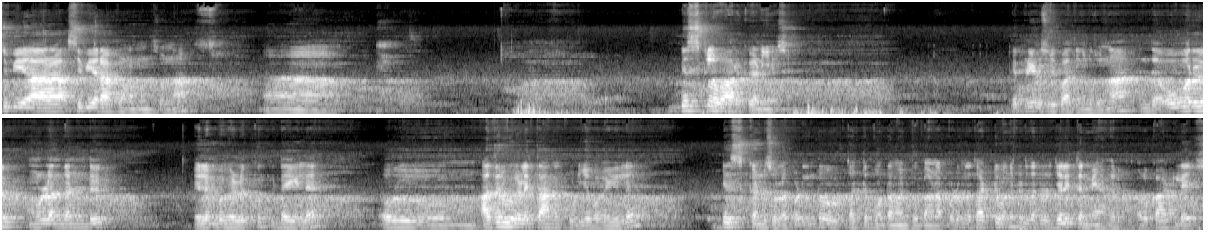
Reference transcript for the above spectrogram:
சிவியரா சிவியராக போனோம்னு சொன்னால் டிஸ்கில் வார எப்படின்னு சொல்லி பார்த்தீங்கன்னு சொன்னால் இந்த ஒவ்வொரு முள்ளந்தண்டு எலும்புகளுக்கும் இடையில் ஒரு அதிர்வுகளை தாங்கக்கூடிய வகையில் டிஸ்க்ன்னு சொல்லப்படுகின்ற ஒரு தட்டு போன்ற அமைப்பு காணப்படும். இந்த தட்டு வந்து கிட்டத்தட்ட ஒரு ஜெலித்தன்மையாக இருக்கும். ஒரு காட்லேஜ்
